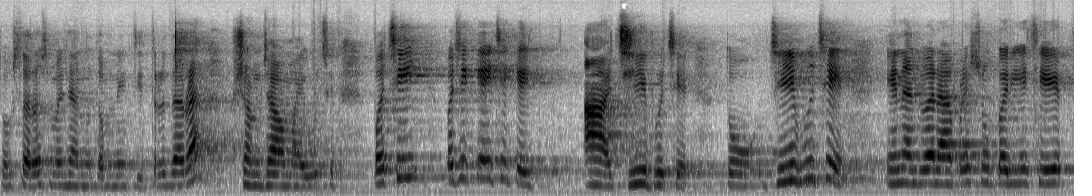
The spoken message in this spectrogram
તો સરસ મજાનું તમને ચિત્ર દ્વારા સમજાવવામાં આવ્યું છે. પછી પછી કહે છે કે આ જીભ છે. તો જીભ છે, એના દ્વારા આપણે શું કરીએ છીએ?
